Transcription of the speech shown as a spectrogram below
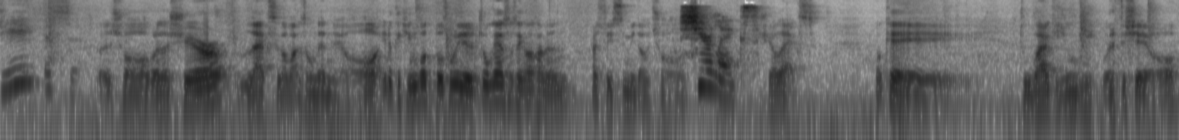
G S 그렇죠. 그래서 sheer legs가 완성됐네요. 이렇게 긴 것도 소리를 쪼개서 생각하면 할 수 있습니다. 그렇죠? sheer legs, sheer legs. 오케이. 두발 기중기 뭐 이런 뜻이에요.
